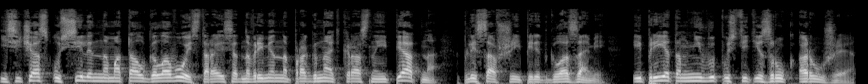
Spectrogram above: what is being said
И сейчас усиленно мотал головой, стараясь одновременно прогнать красные пятна, плясавшие перед глазами, и при этом не выпустить из рук оружие.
